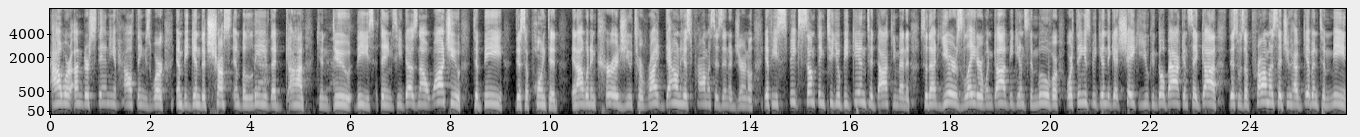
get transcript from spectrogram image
our understanding of how things work and begin to trust and believe that God can do these things. He does not want you to be disappointed And I would encourage you to write down his promises in a journal. If he speaks something to you, begin to document it so that years later, when God begins to move or, or things begin to get shaky, you can go back and say, God, this was a promise that you have given to me,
